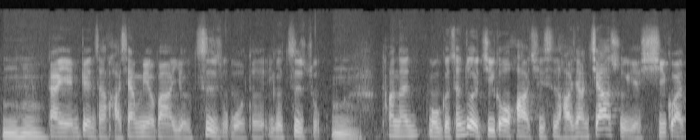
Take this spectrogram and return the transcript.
嗯哼，但也变成好像没有办法有自我的一个自主，嗯，可能某个程度的机构化，其实好像家属也习惯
